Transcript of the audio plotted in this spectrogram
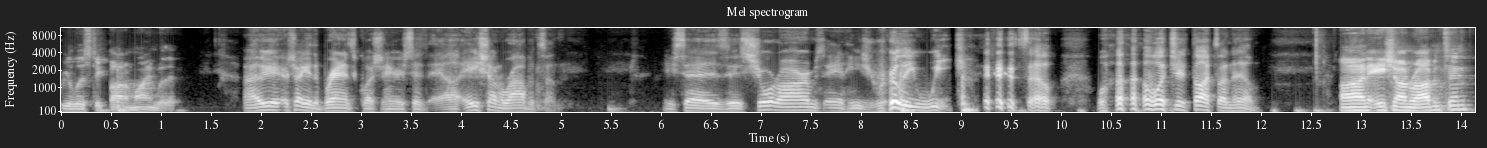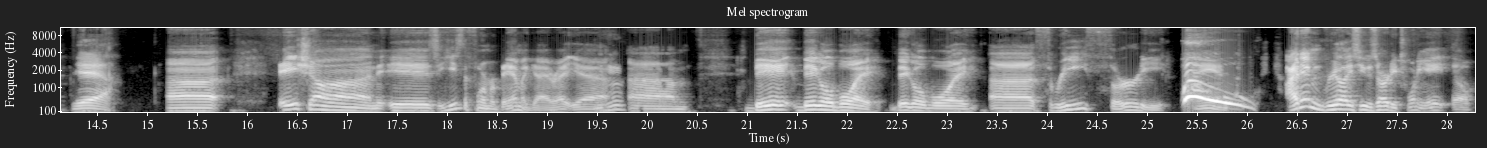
realistic bottom line with it. Uh, let's try to get the Brandon's question here. He says, uh, Ashawn Robinson. He says his short arms and he's really weak. so, what's your thoughts on him? On Ashawn Robinson, Yeah. uh, Ashawn is he's the former Bama guy, right? Yeah. Mhm. Um, big big old boy, big old boy. Uh, three thirty. Woo! I didn't realize he was already 28 though.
